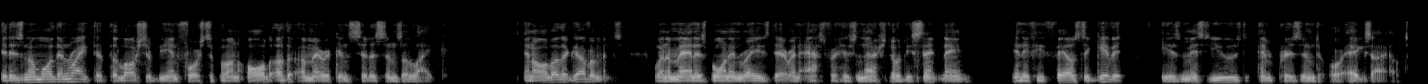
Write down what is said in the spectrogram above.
it is no more than right that the law should be enforced upon all other American citizens alike. In all other governments, when a man is born and raised there and asks for his national descent name, and if he fails to give it, he is misused, imprisoned, or exiled.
